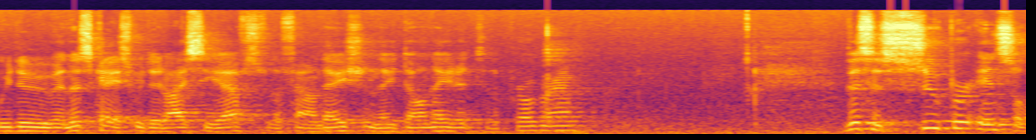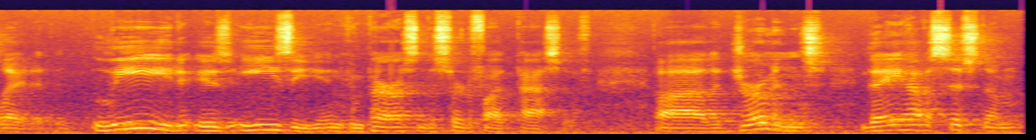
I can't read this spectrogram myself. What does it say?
We do, in this case, we did ICFs for the foundation. They donated to the program. This is super insulated. LEED is easy in comparison to certified passive. Uh, the Germans, they have a system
